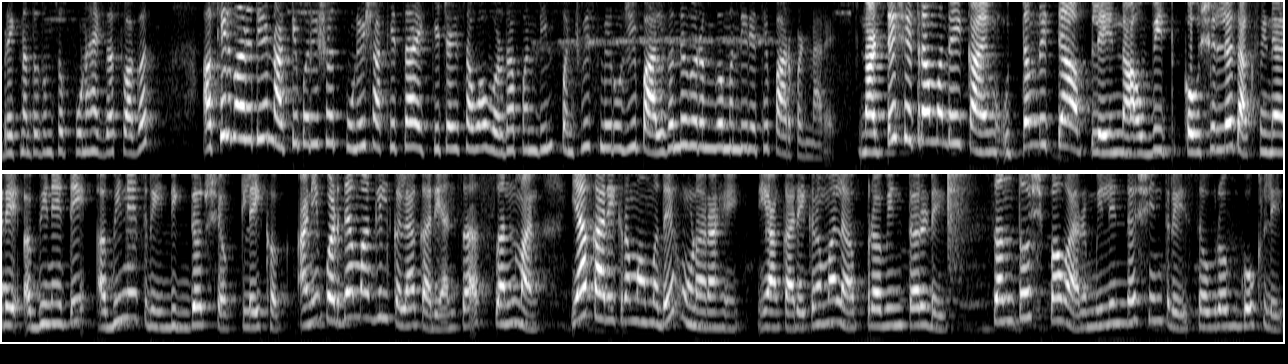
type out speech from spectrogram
ब्रेकनंतर तुमचं पुन्हा एकदा स्वागत. अखिल भारतीय नाट्य परिषद पुणे शाखेचा एक्केचाळीसावा वर्धापन दिन पंचवीस मे रोजी बालगंधर्व रंगमंदिर येथे पार पडणार आहे. नाट्य क्षेत्रामध्ये कायम उत्तमरित्या आपले नाववित कौशल्य दाखविणारे अभिनेते अभिनेत्री दिग्दर्शक लेखक आणि पडद्यामागील कलाकार यांचा सन्मान या कार्यक्रमामध्ये होणार आहे. या कार्यक्रमाला प्रवीण तरडे संतोष पवार मिलिंद शिंत्रे सौरभ गोखले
